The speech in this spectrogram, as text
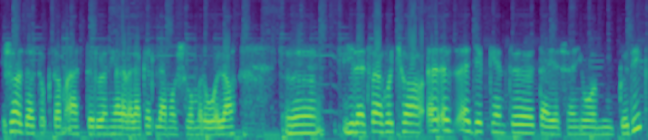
és azzal szoktam áttörölni a leveleket, lemosom róla. Ö, illetve, hogyha e, ez egyébként teljesen jól működik,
